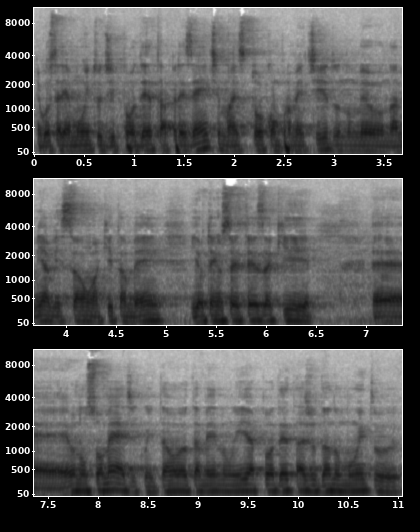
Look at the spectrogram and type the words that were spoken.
eu gostaria muito de poder estar presente, mas estou comprometido no meu, na minha missão aqui também e eu tenho certeza que é, eu não sou médico, então eu também não ia poder estar ajudando muito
